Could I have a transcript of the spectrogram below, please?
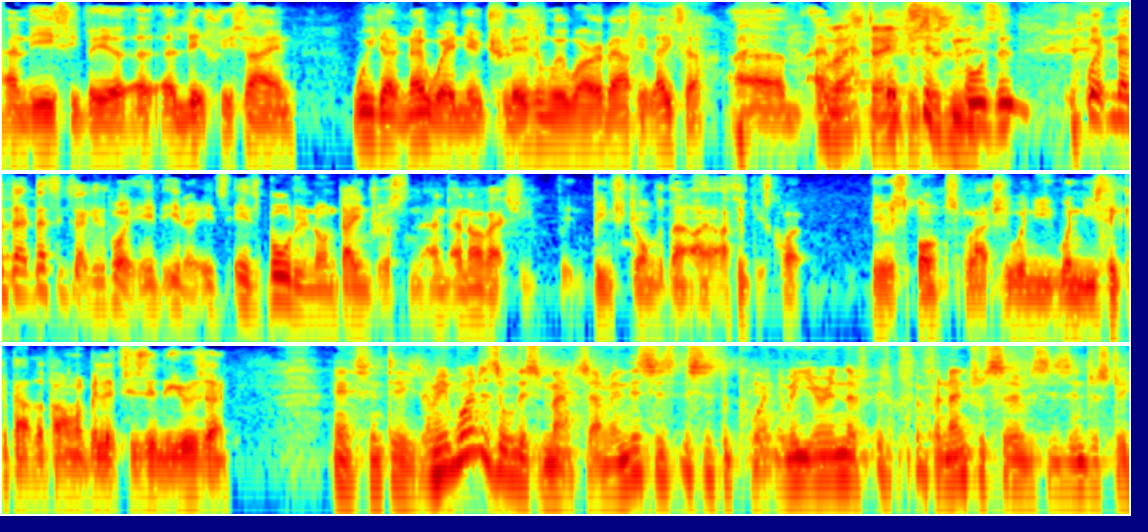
And the ECB are, are literally saying, we don't know where neutral is, and we'll worry about it later. Um, well, that's dangerous, isn't it? well, no, that, that's exactly the point. It, you know, it's it's bordering on dangerous, and, and I've actually been stronger than that. I, I think it's quite irresponsible actually when you when you think about the vulnerabilities in the eurozone. Yes, indeed. I mean, why does all this matter? I mean, this is this is the point. I mean, you're in the financial services industry.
